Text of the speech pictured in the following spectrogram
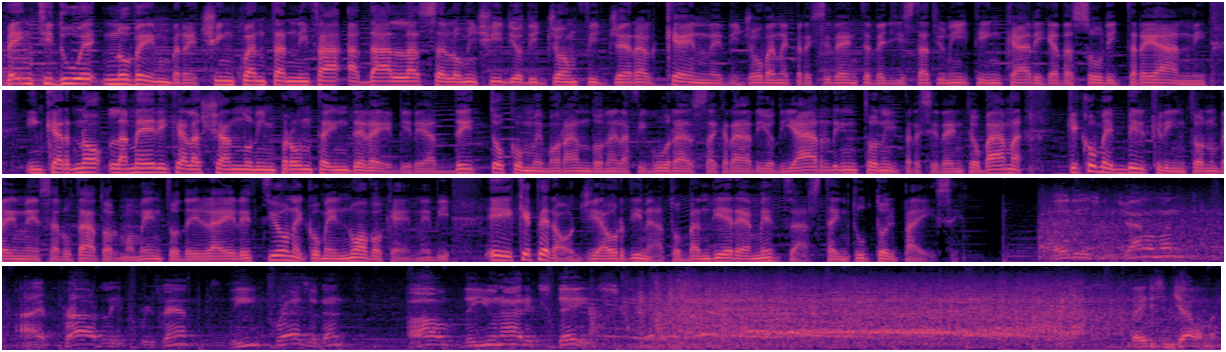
22 novembre, 50 anni fa a Dallas l'omicidio di John Fitzgerald Kennedy, giovane presidente degli Stati Uniti in carica da soli tre anni. Incarnò l'America lasciando un'impronta indelebile, ha detto, commemorando nella figura al sacrario di Arlington il presidente Obama, che come Bill Clinton venne salutato al momento della elezione come il nuovo Kennedy e che per oggi ha ordinato bandiere a mezz'asta in tutto il paese. Ladies and gentlemen, I proudly present the President of the United States. Ladies and gentlemen,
